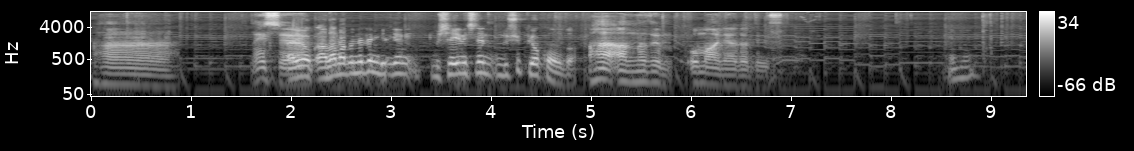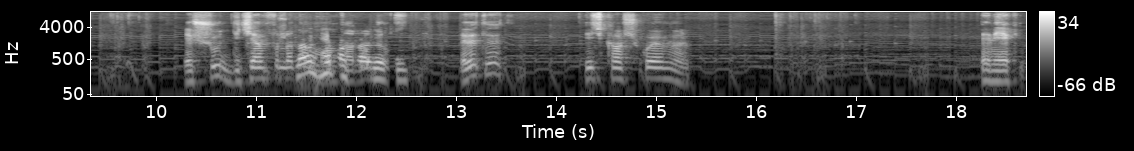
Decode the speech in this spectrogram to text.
Ha. Neyse Ya. ya. yok alamadın dedim bildiğin bir şeyin içine düşüp yok oldu. Ha anladım. O manada diyorsun. Hı hı. Ya şu diken fırlatan Lan hep mantarlar. Evet evet. Hiç karşı koyamıyorum. Deneyek mi?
